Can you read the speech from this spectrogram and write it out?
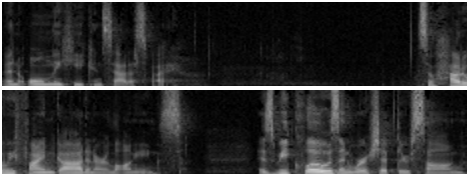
and only he can satisfy. So, how do we find God in our longings? As we close and worship through song,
